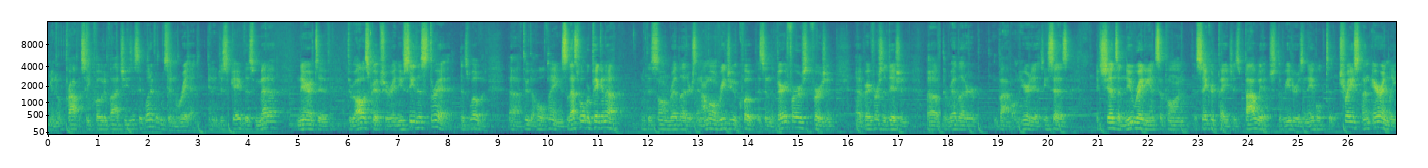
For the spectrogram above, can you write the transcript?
you know prophecy quoted by jesus what if it was in red and it just gave this meta narrative through all of scripture and you see this thread that's woven uh, through the whole thing and so that's what we're picking up with this song red letters and i'm going to read you a quote that's in the very first version uh, very first edition of the red letter Bible. And here it is. He says, It sheds a new radiance upon the sacred pages by which the reader is enabled to trace unerringly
